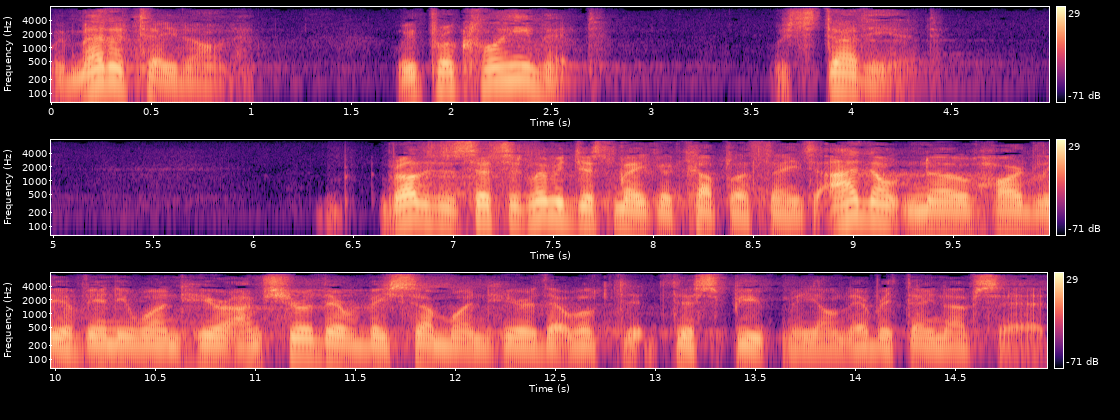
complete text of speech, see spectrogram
We meditate on it. We proclaim it. We study it. Brothers and sisters, let me just make a couple of things. I don't know hardly of anyone here. I'm sure there will be someone here that will t- dispute me on everything I've said.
